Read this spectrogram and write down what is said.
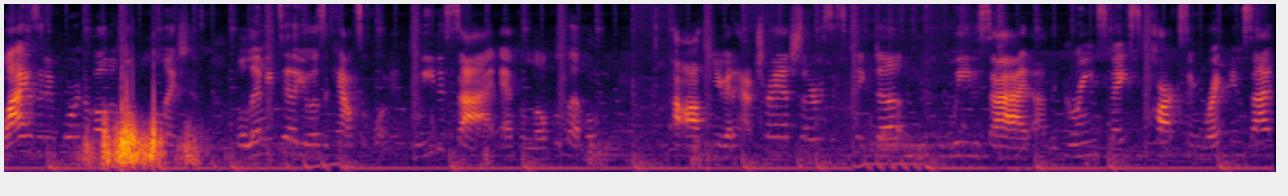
Why is it important to vote in local elections? Well let me tell you as a councilwoman, we decide at the local level how often you're going to have trash services picked up. We decide uh, the green space, parks and rec inside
